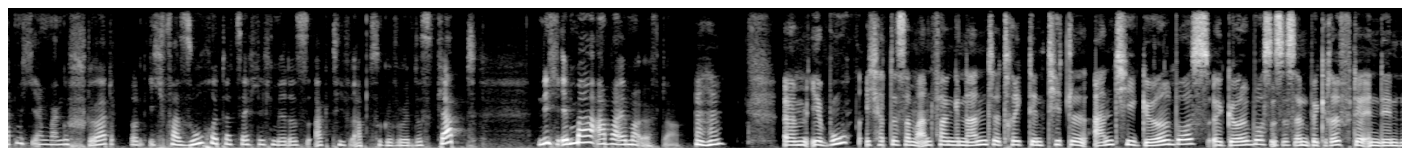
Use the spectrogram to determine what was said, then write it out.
hat mich irgendwann gestört und ich versuche tatsächlich mir das aktiv abzugewöhnen. Das klappt nicht immer, aber immer öfter. Mhm. Ähm, Ihr Buch, ich hatte es am Anfang genannt, trägt den Titel Anti-Girlboss. Äh, Girlboss ist ein Begriff, der in den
